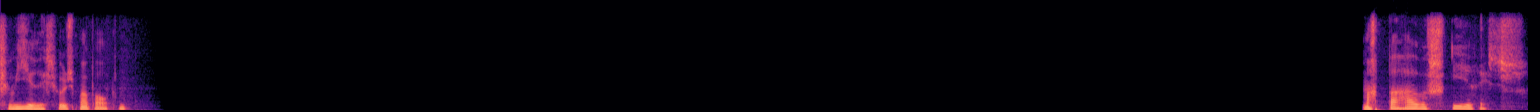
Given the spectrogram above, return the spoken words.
Schwierig, würde ich mal behaupten. Machbar, aber schwierig.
